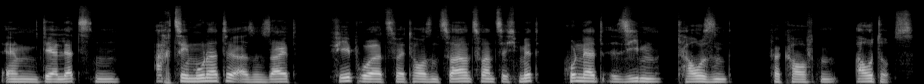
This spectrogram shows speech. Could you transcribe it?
ähm, der letzten 18 Monate, also seit Februar 2022 mit 107.000 verkauften Autos.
